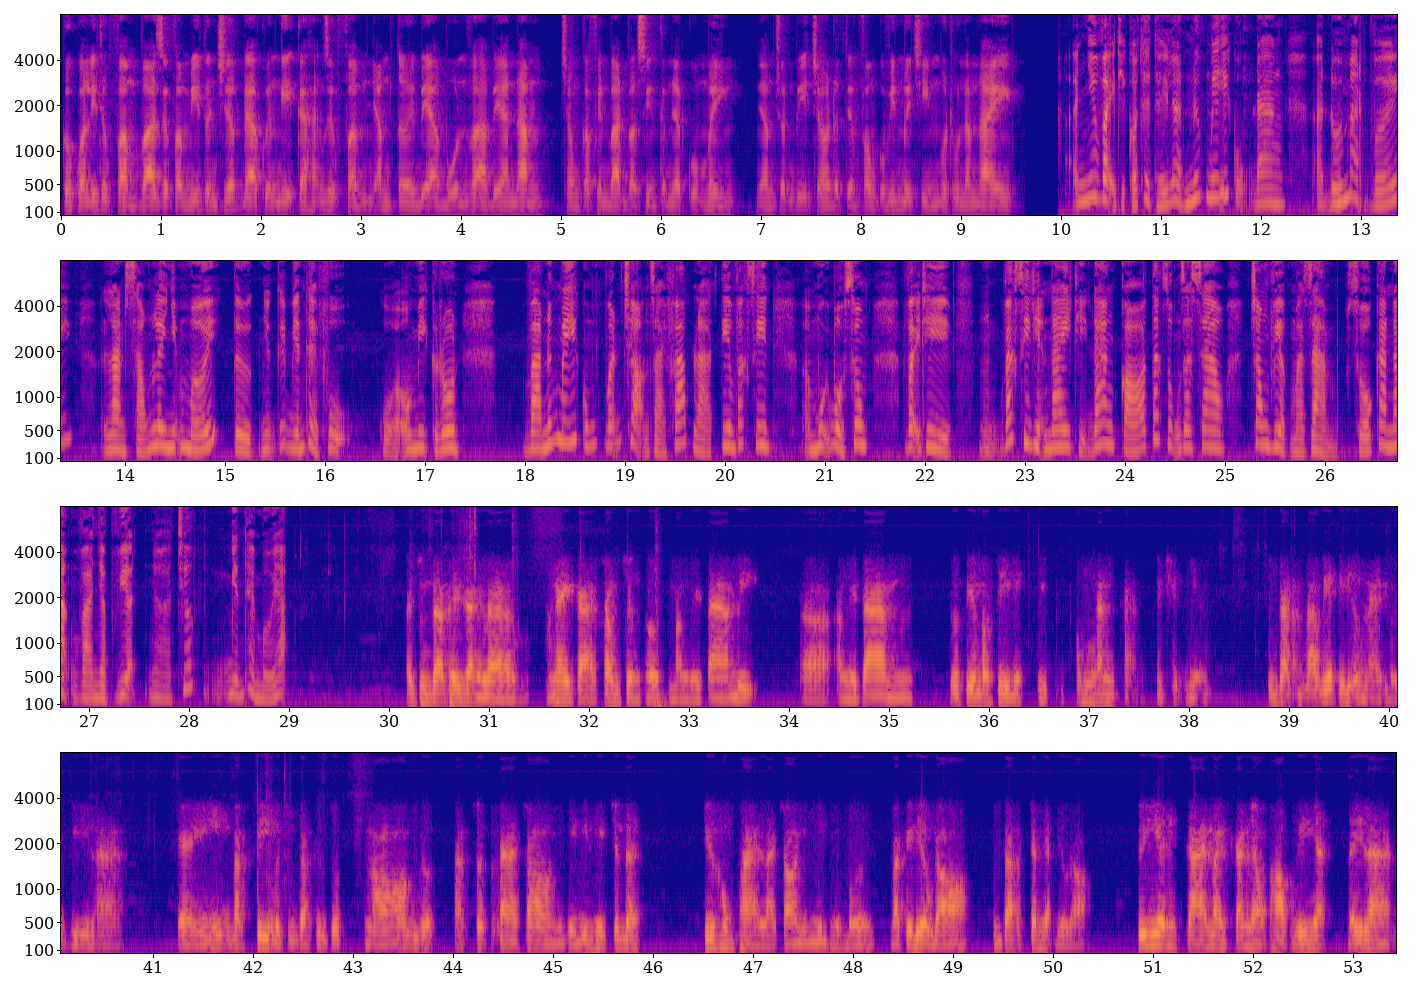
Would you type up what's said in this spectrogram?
Cục Quản lý Thực phẩm và Dược phẩm Mỹ tuần trước đã khuyến nghị các hãng dược phẩm nhắm tới BA4 và BA5 trong các phiên bản vaccine cập nhật của mình nhằm chuẩn bị cho đợt tiêm phòng COVID-19 mùa thu năm nay. Ờ, như vậy thì có thể thấy là nước Mỹ cũng đang ờ, đối mặt với làn sóng lây nhiễm mới từ những cái biến thể phụ của Omicron và nước Mỹ cũng vẫn chọn giải pháp là tiêm vaccine ờ, mũi bổ sung. Vậy thì ừ, vaccine hiện nay thì đang có tác dụng ra sao trong việc mà giảm số ca nặng và nhập viện trước biến thể mới ạ? Chúng ta thấy rằng là ngay cả trong trường hợp mà người ta bị uh, người ta được tiêm vaccine ấy, thì không ngăn cản cái chuyển nhiễm chúng ta cũng đã biết cái điều này bởi vì là cái vaccine mà chúng ta sử dụng nó được sản xuất ra cho những cái biến thể trước đây chứ không phải là cho những biến thể mới. Và cái điều đó chúng ta phải chấp nhận điều đó. Tuy nhiên cái mà các nhà khoa học ghi nhận đấy là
